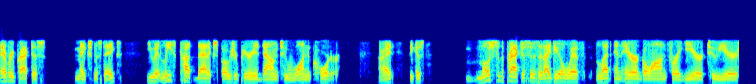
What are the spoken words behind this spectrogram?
every practice makes mistakes, you at least cut that exposure period down to one quarter. All right, because most of the practices that I deal with let an error go on for a year, two years,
